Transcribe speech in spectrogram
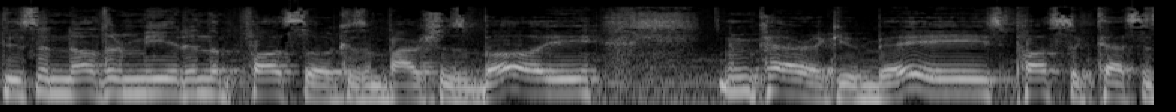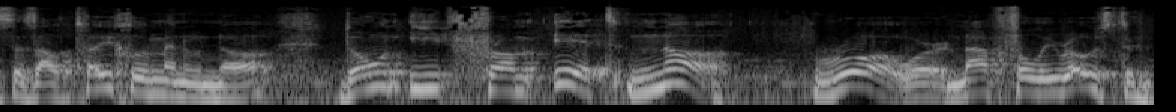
There's another miet in the Pasuk, because in Parshas boy, in Parak Beis, Pasuk test, it says, menu no, don't eat from it, no, raw, or not fully roasted.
